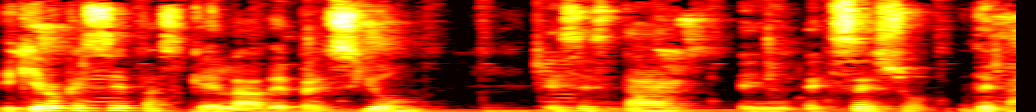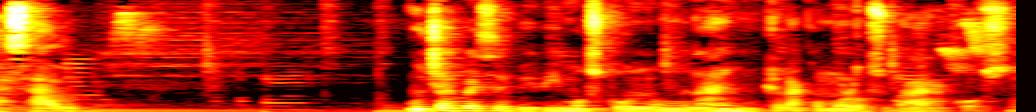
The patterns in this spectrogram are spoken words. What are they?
Y quiero que sepas que la depresión es estar en exceso de pasado. Muchas veces vivimos con un ancla como los barcos,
